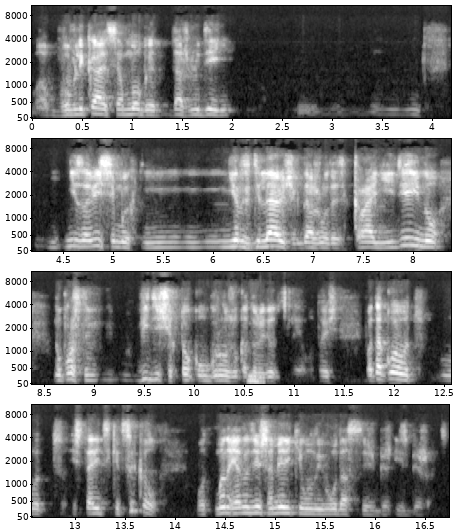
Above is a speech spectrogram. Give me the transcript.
вовлекает в себя много даже людей независимых, не разделяющих даже вот эти крайние идеи, но, но просто видящих только угрозу, которая идет слева. То есть вот такой вот, вот исторический цикл, вот мы, я надеюсь, Америке его удастся избежать.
